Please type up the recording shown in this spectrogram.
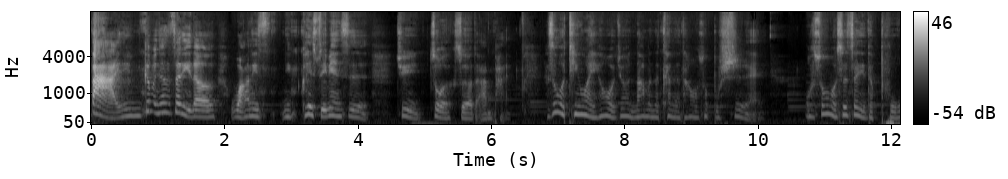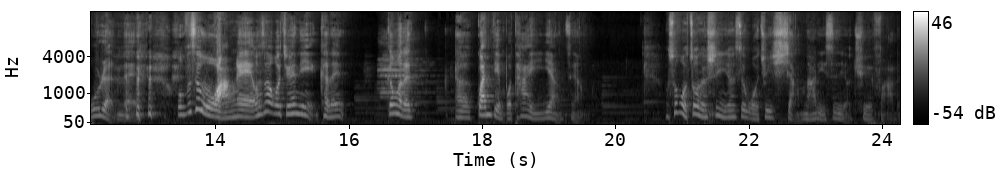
大，你根本就是这里的王，你你可以随便是去做所有的安排。可是我听完以后，我就很纳闷的看着他，我说：不是，哎。”我说我是这里的仆人哎，我不是王哎。我说我觉得你可能跟我的呃观点不太一样，这样。我说我做的事情就是我去想哪里是有缺乏的，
